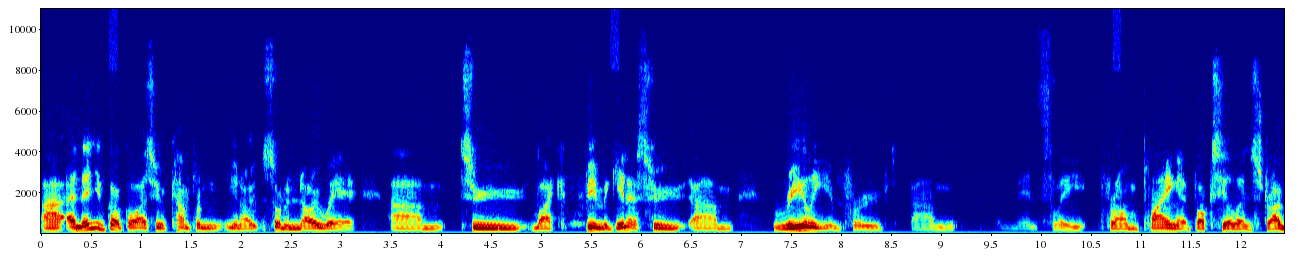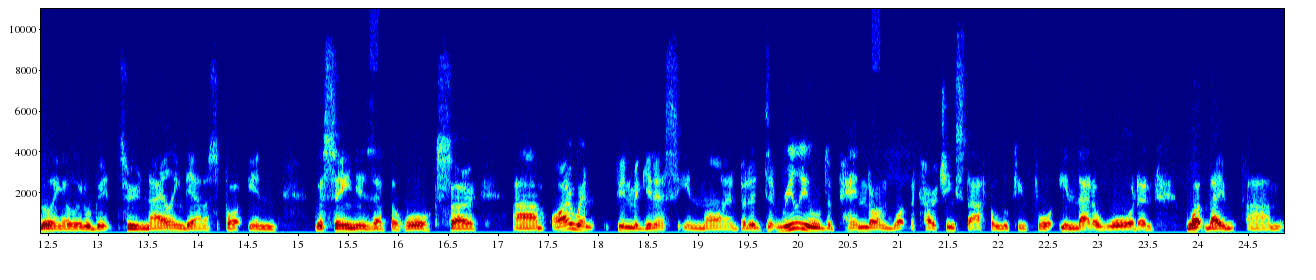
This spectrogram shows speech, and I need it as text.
Uh, and then you've got guys who have come from, you know, sort of nowhere um, to like Finn Maginness, who um, really improved um, immensely from playing at Box Hill and struggling a little bit to nailing down a spot in the seniors at the Hawks. So um, I went Finn Maginness in mind, but it really will depend on what the coaching staff are looking for in that award and what they um,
